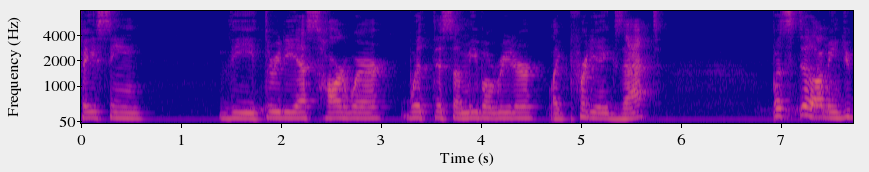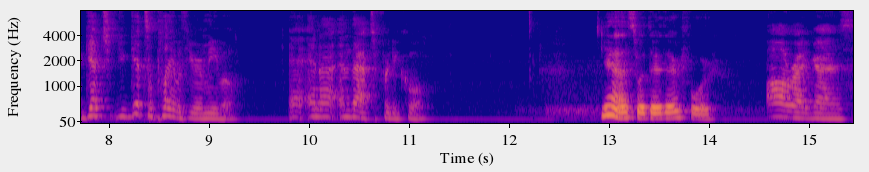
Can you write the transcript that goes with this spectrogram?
facing the 3DS hardware with this amiibo reader like pretty exact. But still, I mean, you get you get to play with your amiibo, and and, uh, and that's pretty cool. Yeah, that's what they're there for. All right, guys.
